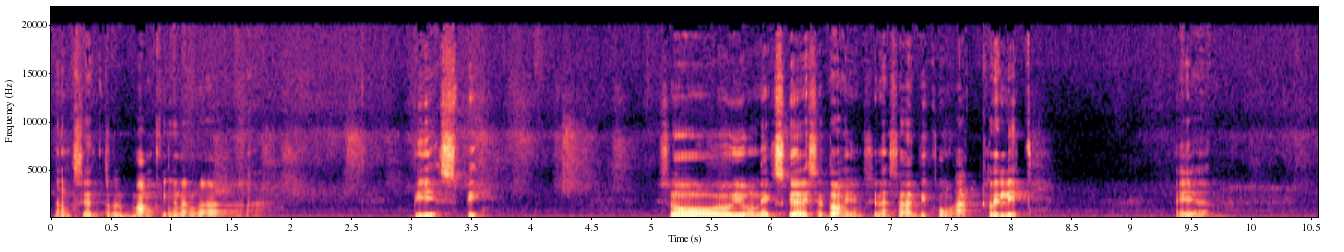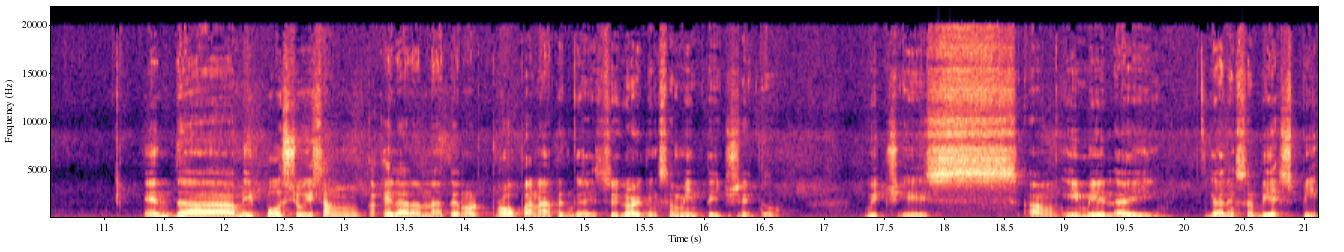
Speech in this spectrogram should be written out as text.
ng central banking ng ah, PSP. So, yung next guys, ito yung sinasabi kong acrylic. Ayan. And uh, may post yung isang kakilala natin or tropa natin guys regarding sa mintage nito. Which is, ang email ay galing sa BSP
